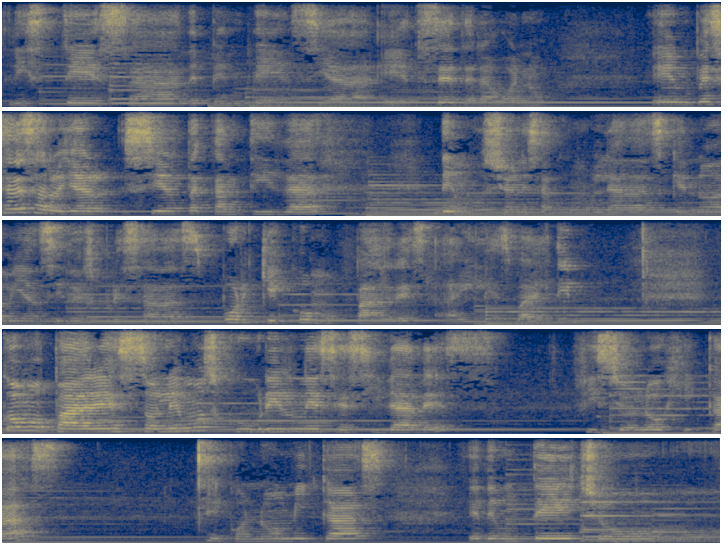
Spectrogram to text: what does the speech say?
tristeza, dependencia, etcétera. Bueno, empecé a desarrollar cierta cantidad de emociones acumuladas que no habían sido expresadas porque como padres, ahí les va el tip. Como padres solemos cubrir necesidades fisiológicas, económicas, de un techo o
